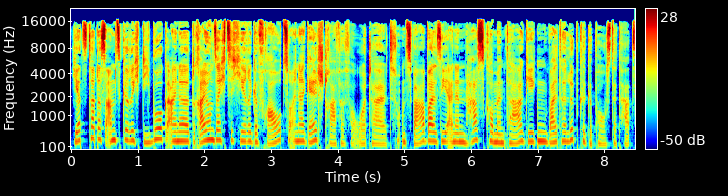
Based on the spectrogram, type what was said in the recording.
Jetzt hat das Amtsgericht Dieburg eine 63-jährige Frau zu einer Geldstrafe verurteilt. Und zwar, weil sie einen Hasskommentar gegen Walter Lübcke gepostet hat.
